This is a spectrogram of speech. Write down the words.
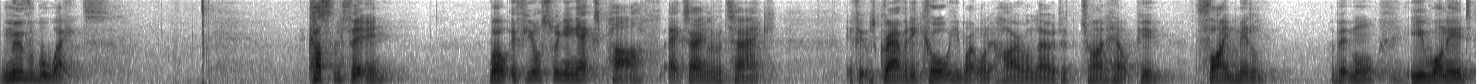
movable weights. Custom fitting. Well, if you're swinging X path, X angle of attack, if it was gravity core, you might want it higher or lower to try and help you. Fine middle a bit more. You wanted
